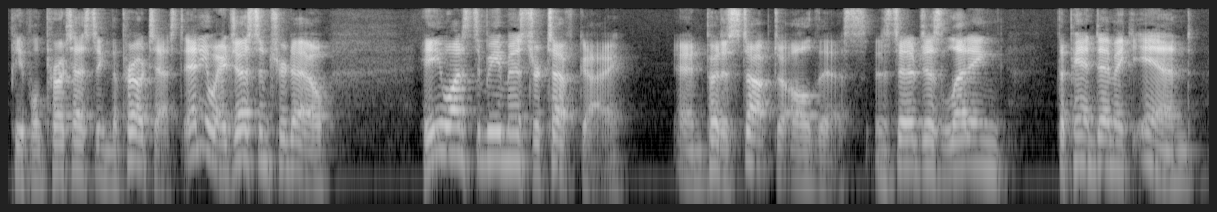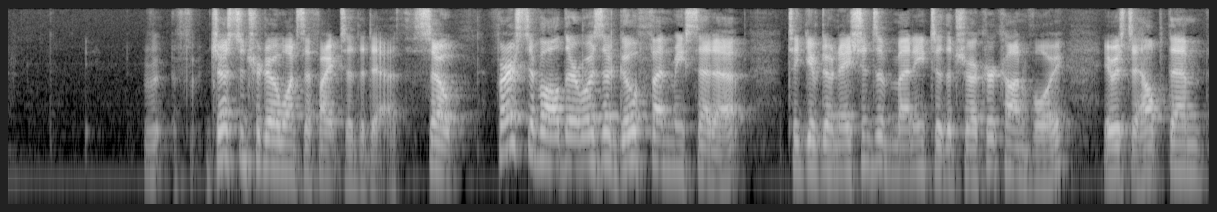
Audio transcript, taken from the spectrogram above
people protesting the protest. Anyway, Justin Trudeau, he wants to be Mr. Tough Guy and put a stop to all this instead of just letting the pandemic end Justin Trudeau wants to fight to the death. So, first of all, there was a GoFundMe set up to give donations of money to the trucker convoy. It was to help them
